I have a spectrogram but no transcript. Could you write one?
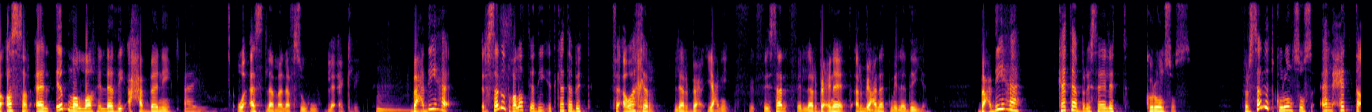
تأثر. قال ابن الله الذي أحبني أيوه. وأسلم نفسه لأجلي. مم. بعديها رسالة غلطية دي اتكتبت في أواخر الأربع يعني في في سنة في الأربعينات أربعينات ميلاديا. بعديها كتب رسالة كورنثوس. في رسالة كورنثوس قال حتة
